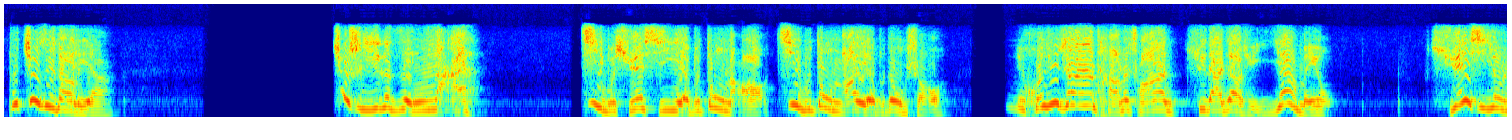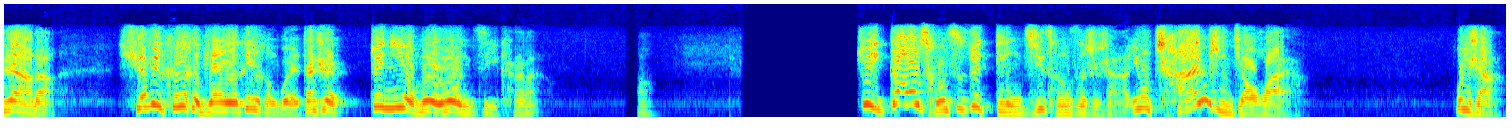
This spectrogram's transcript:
不就这道理啊？就是一个字懒，既不学习也不动脑，既不动脑也不动手，你回去照样躺在床上睡大觉去，一样没用。学习就是这样的。学费可以很便宜，也可以很贵，但是对你有没有用，你自己看着办啊。最高层次、最顶级层次是啥？用产品交换呀？为啥？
